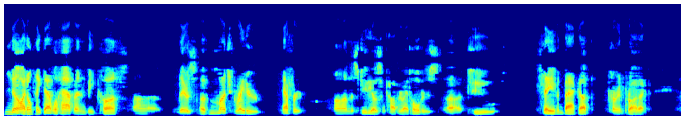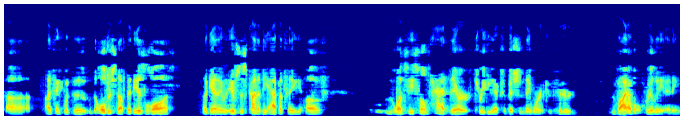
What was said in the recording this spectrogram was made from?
No, I don't think that will happen because, uh, there's a much greater effort on the studios and copyright holders uh, to save and back up current product. Uh, I think with the the older stuff that is lost, again, it, it was just kind of the apathy of once these films had their 3D exhibition, they weren't considered viable really any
